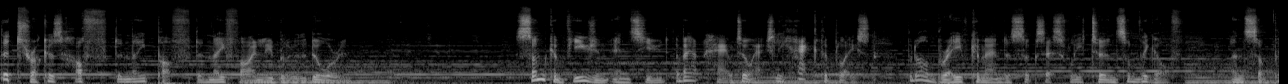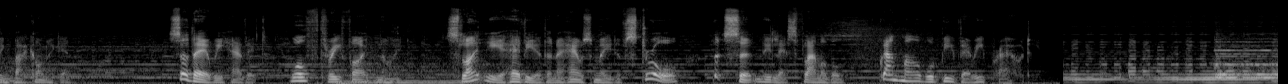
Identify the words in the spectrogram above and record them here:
The truckers huffed and they puffed and they finally blew the door in. Some confusion ensued about how to actually hack the place, but our brave commanders successfully turned something off and something back on again. So there we have it, Wolf 359. Slightly heavier than a house made of straw, but certainly less flammable. Grandma would be very proud. thank you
